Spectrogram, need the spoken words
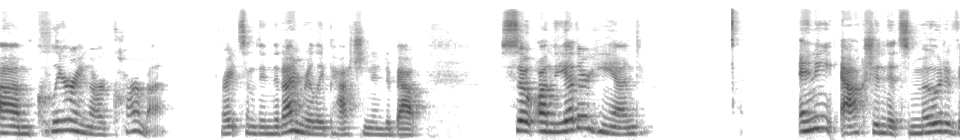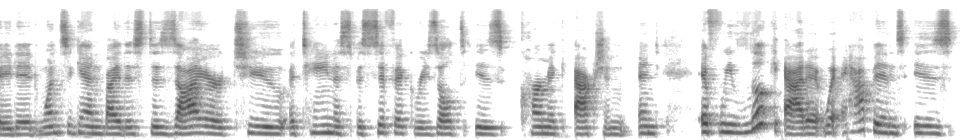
um, clearing our karma, right? Something that I'm really passionate about. So, on the other hand, any action that's motivated once again by this desire to attain a specific result is karmic action and if we look at it what happens is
